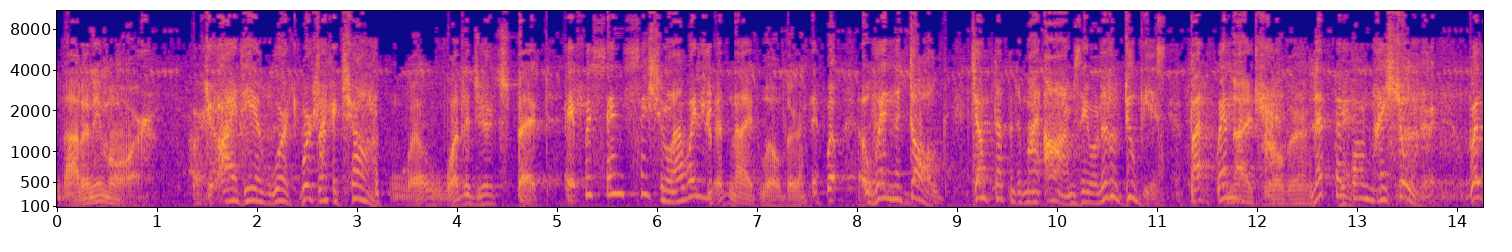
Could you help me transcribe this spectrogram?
Not anymore. Your idea worked. Worked like a charm. Well, what did you expect? It was sensational. I waited. Good night, Wilbur. Well, uh, when the dog jumped up into my arms, they were a little dubious. But when Night, the cat Wilbur. leapt up on my shoulder, well...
